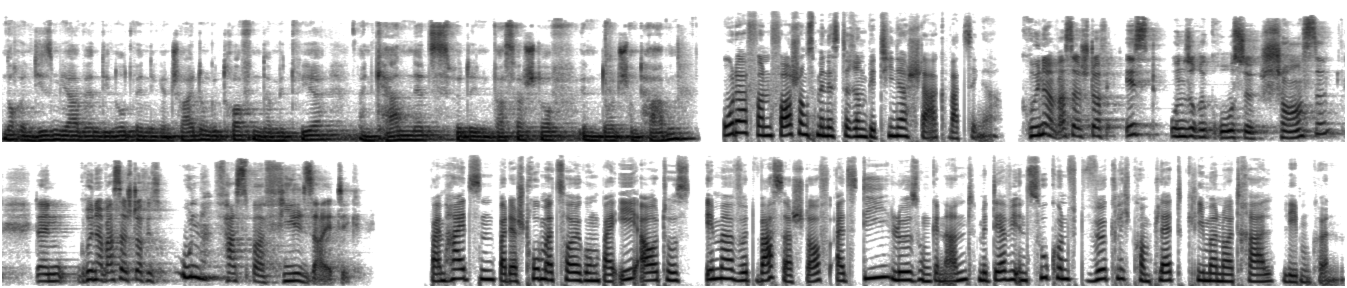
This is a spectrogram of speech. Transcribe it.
Noch in diesem Jahr werden die notwendigen Entscheidungen getroffen, damit wir ein Kernnetz für den Wasserstoff in Deutschland haben. Oder von Forschungsministerin Bettina Stark-Watzinger. Grüner Wasserstoff ist unsere große Chance, denn grüner Wasserstoff ist unfassbar vielseitig. Beim Heizen, bei der Stromerzeugung, bei E-Autos, immer wird Wasserstoff als die Lösung genannt, mit der wir in Zukunft wirklich komplett klimaneutral leben können.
